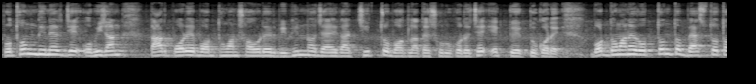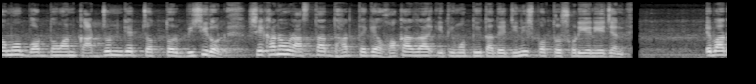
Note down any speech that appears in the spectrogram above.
প্রথম দিনের যে অভিযান তারপরে বর্ধমান শহরের বিভিন্ন জায়গার চিত্র বদলাতে শুরু করেছে একটু একটু করে। বর্ধমানের অত্যন্ত ব্যস্ততম বর্ধমান কার্জন গেট চত্বর বিসি রোড, সেখানেও রাস্তার ধার থেকে হকাররা ইতিমধ্যেই তাদের জিনিসপত্র সরিয়ে নিয়েছেন। এবার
